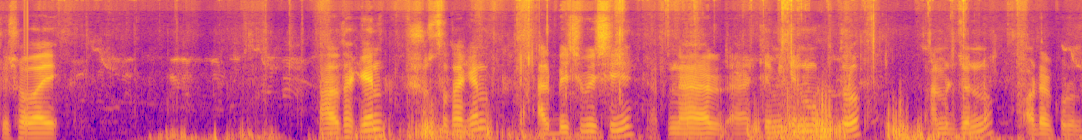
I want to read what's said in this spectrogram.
তো সবাই ভালো থাকেন, সুস্থ থাকেন, আর বেশি বেশি আপনার কেমিক্যাল মুক্ত আমের জন্য অর্ডার করুন।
